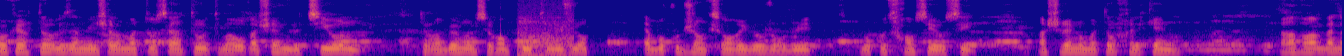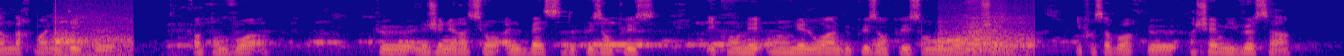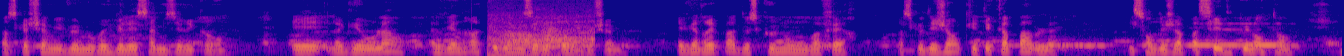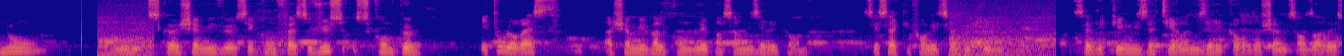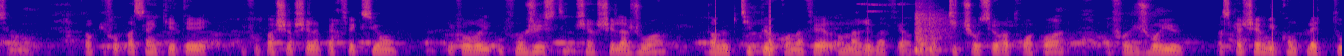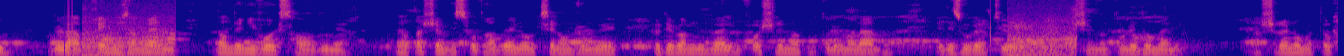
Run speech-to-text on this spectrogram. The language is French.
Boker Tov, les amis, shalom à tous et à toutes, Baruch Hashem, le Tzion de Rabbeinu se remplit tous les jours. Il y a beaucoup de gens qui sont arrivés aujourd'hui, beaucoup de Français aussi. Ashrenu Matov Chelken. Avram Ben Nachman dit que quand on voit que les générations, elles baissent de plus en plus et qu'on est, on est loin de plus en plus, on est loin d'Hachem, il faut savoir que Hachem, il veut ça, parce qu'Hachem, il veut nous révéler sa miséricorde. Et la Géoula, elle viendra que de la miséricorde d'Hachem. Elle ne viendrait pas de ce que nous, on va faire. Parce que des gens qui étaient capables, ils sont déjà passés depuis longtemps. Nous, ce que Hachem veut, c'est qu'on fasse juste ce qu'on peut. Et tout le reste, Hachem va le combler par sa miséricorde. C'est ça qu'ils font les tzadikim. Tzadikim, ils attirent la miséricorde d'Hachem sans arrêt sur nous. Donc il ne faut pas s'inquiéter, il ne faut pas chercher la perfection, il faut, il faut juste chercher la joie dans le petit peu qu'on a fait, on arrive à faire. Dans nos petites chaussures à trois coins, il faut être joyeux. Parce qu'Hachem, il complète tout. De là, après, il nous amène dans des niveaux extraordinaires. Hachem, Beno, excellente journée, que des bonnes nouvelles, refouach les mains pour tous les malades et des ouvertures, Hachem, dans tous les domaines. Ashrenu Matov.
